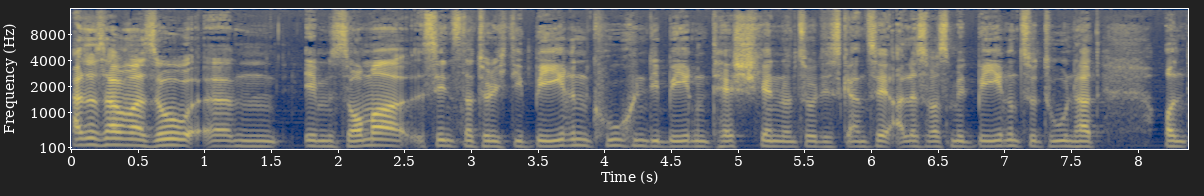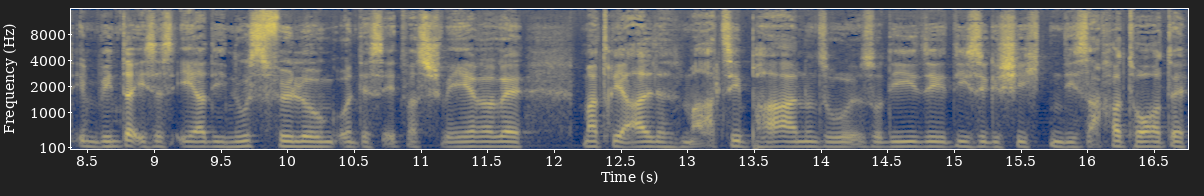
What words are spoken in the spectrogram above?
Also sagen wir mal so, ähm, im Sommer sind es natürlich die Beerenkuchen, die Beerentäschchen und so das Ganze, alles was mit Beeren zu tun hat. Und im Winter ist es eher die Nussfüllung und das etwas schwerere Material, das Marzipan und so, so die, die, diese Geschichten, die Sachertorte,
